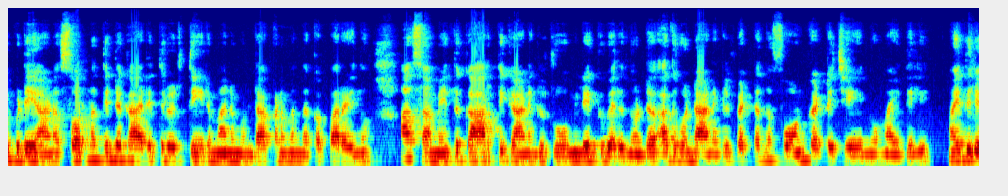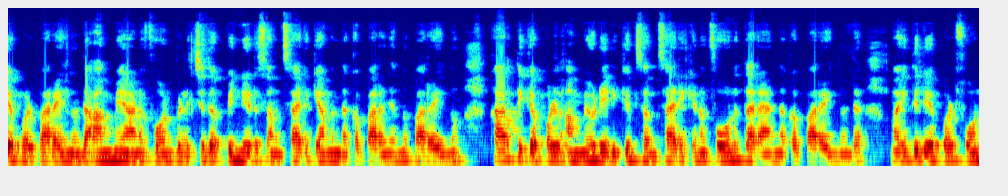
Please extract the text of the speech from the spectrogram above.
എവിടെയാണ്? സ്വർണത്തിന്റെ കാര്യത്തിൽ ഒരു തീരുമാനം ഉണ്ടാക്കണമെന്നൊക്കെ പറയുന്നു. ആ സമയത്ത് കാർത്തിക് ആണെങ്കിൽ റൂമിലേക്ക് വരുന്നുണ്ട്. അതുകൊണ്ടാണെങ്കിൽ പെട്ടെന്ന് ഫോൺ കട്ട് ചെയ്യുന്നു മൈഥിലി. മൈഥിലി അപ്പോൾ പറയുന്നുണ്ട് അമ്മയാണ് ഫോൺ വിളിച്ചത്. പിന്നീട് സംസാരിക്കാമെന്നൊക്കെ പറഞ്ഞെന്ന് പറയുന്നു. കാർത്തിക് അപ്പോൾ അമ്മയോട് എനിക്കും സംസാരിക്കണം ഫോൺ തരാൻ എന്നൊക്കെ പറയുന്നുണ്ട്. മൈഥിലി അപ്പോൾ ഫോൺ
